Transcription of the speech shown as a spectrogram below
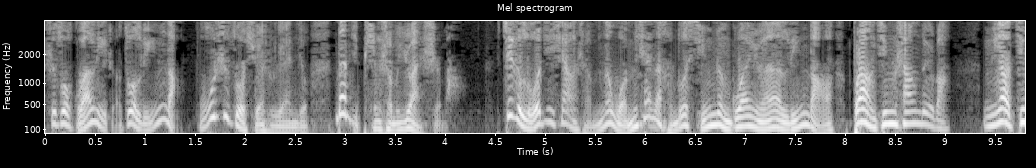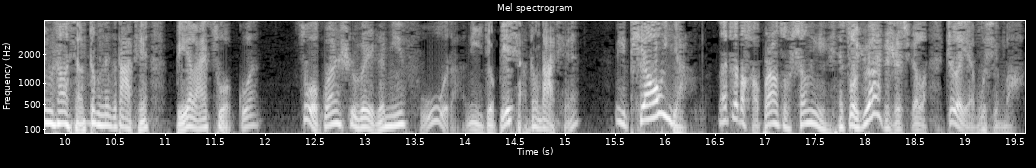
是做管理者、做领导，不是做学术研究。那你凭什么院士嘛？这个逻辑像什么呢？我们现在很多行政官员、领导不让经商，对吧？你要经商想挣那个大钱，别来做官。做官是为人民服务的，你就别想挣大钱。你挑一样，那这倒好，不让做生意，做院士去了，这也不行吧？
